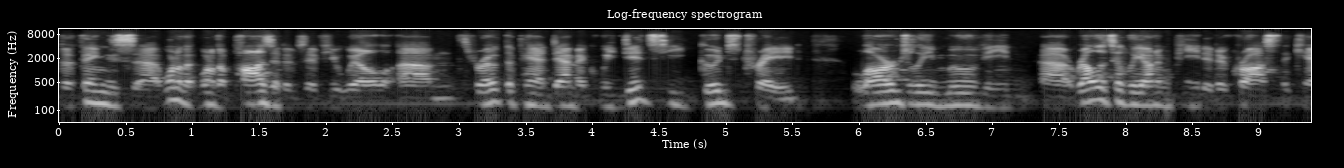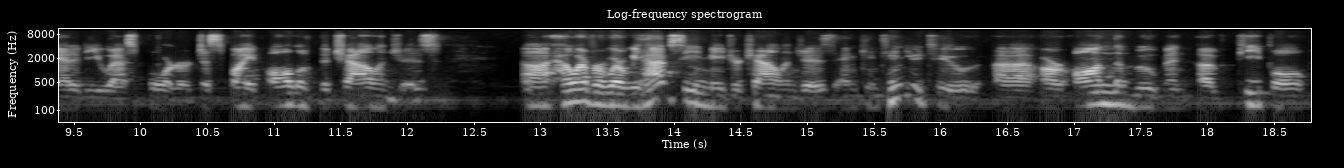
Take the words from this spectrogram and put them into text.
the things, uh, one of the one of the positives, if you will, um, throughout the pandemic, we did see goods trade largely moving uh, relatively unimpeded across the Canada-U.S. border, despite all of the challenges. Uh, however, where we have seen major challenges and continue to uh, are on the movement of people,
